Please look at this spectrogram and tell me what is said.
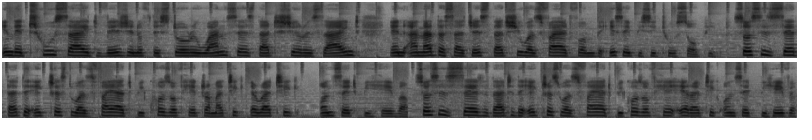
In the two-side version of the story, one says that she resigned and another suggests that she was fired from the SABC2 soapy. Sources said that the actress was fired because of her dramatic erratic on-set behavior. Sources said that the actress was fired because of her erratic on-set behavior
